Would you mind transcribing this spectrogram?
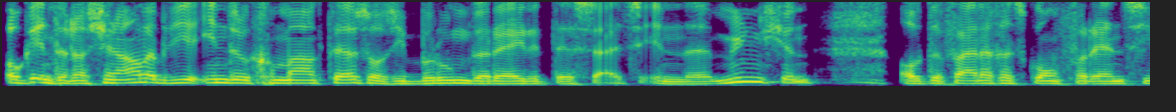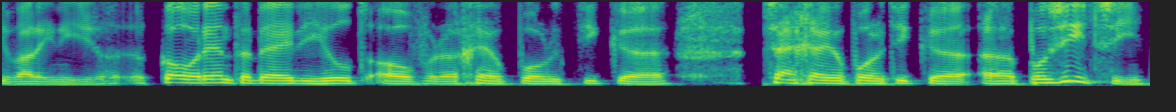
Ook internationaal hebben die indruk gemaakt. Hè? Zoals die beroemde reden destijds in uh, München. Op de veiligheidsconferentie. Waarin hij coherente reden hield over geopolitieke, zijn geopolitieke positie.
